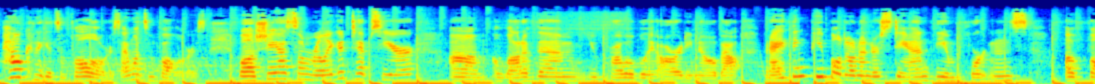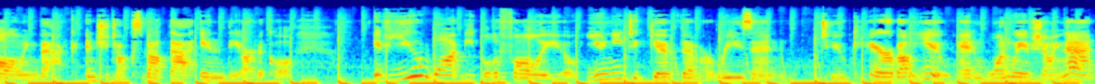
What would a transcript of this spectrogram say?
how can I get some followers? I want some followers. Well, she has some really good tips here. Um, a lot of them you probably already know about, but I think people don't understand the importance of following back, and she talks about that in the article if you want people to follow you, you need to give them a reason to care about you. And one way of showing that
